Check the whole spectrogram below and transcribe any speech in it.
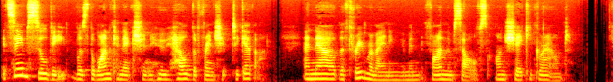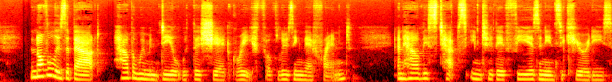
It seems Sylvie was the one connection who held the friendship together, and now the three remaining women find themselves on shaky ground. The novel is about how the women deal with the shared grief of losing their friend, and how this taps into their fears and insecurities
